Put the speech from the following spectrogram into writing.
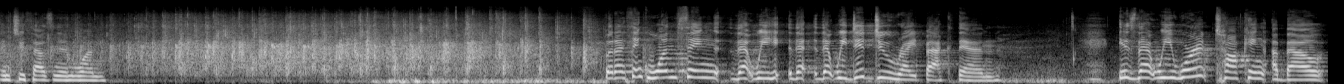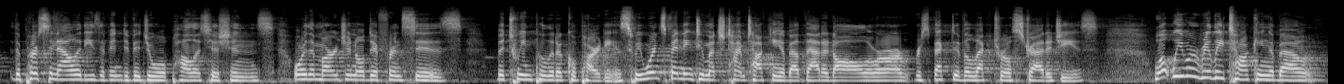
in 2001. But I think one thing that we, that, that we did do right back then is that we weren't talking about the personalities of individual politicians or the marginal differences between political parties. We weren't spending too much time talking about that at all or our respective electoral strategies. What we were really talking about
